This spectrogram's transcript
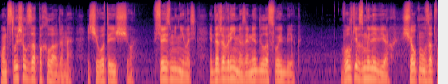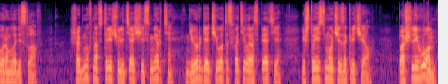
Он слышал запах ладана и чего-то еще. Все изменилось, и даже время замедлило свой бег. Волки взмыли вверх, щелкнул затвором Владислав. Шагнув навстречу летящей смерти, Георгий от чего-то схватил распятие и что есть мочи закричал: "Пошли вон!"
